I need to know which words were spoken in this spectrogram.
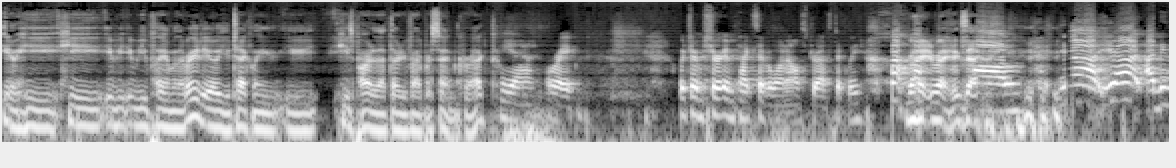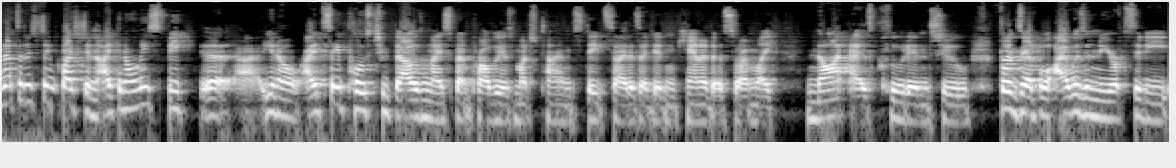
you know, he he if you, if you play him on the radio, you technically you, he's part of that 35%, correct? Yeah, right which I'm sure impacts everyone else drastically. right, right, exactly. um, yeah, yeah. I mean, that's an interesting question. I can only speak, uh, you know, I'd say post 2000, I spent probably as much time stateside as I did in Canada. So I'm like, not as clued into. For example, I was in New York City.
